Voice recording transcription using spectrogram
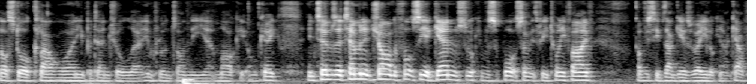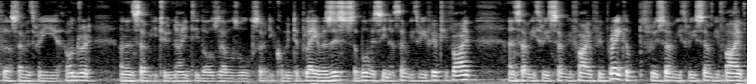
lost all clout or any potential uh, influence on the uh, market. Okay, in terms of the 10 minute chart on the FTSE, again, just looking for support 73.25. Obviously, if that gives way, you're looking at gap fill 7300 and then 72.90. Those levels will certainly come into play. Resistance above is seen at 73.55 and 73.75. If we break up through 73.75,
